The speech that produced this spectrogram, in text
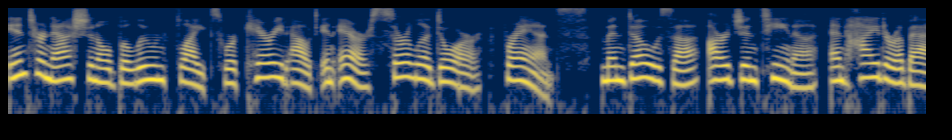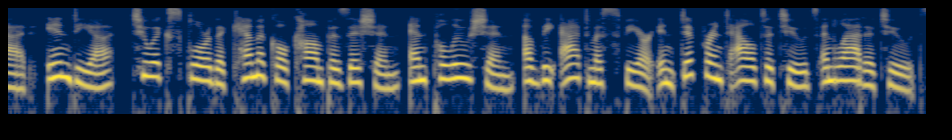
international balloon flights were carried out in Aire-sur-l'Adour France, Mendoza, Argentina, and Hyderabad, India, to explore the chemical composition and pollution of the atmosphere in different altitudes and latitudes.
